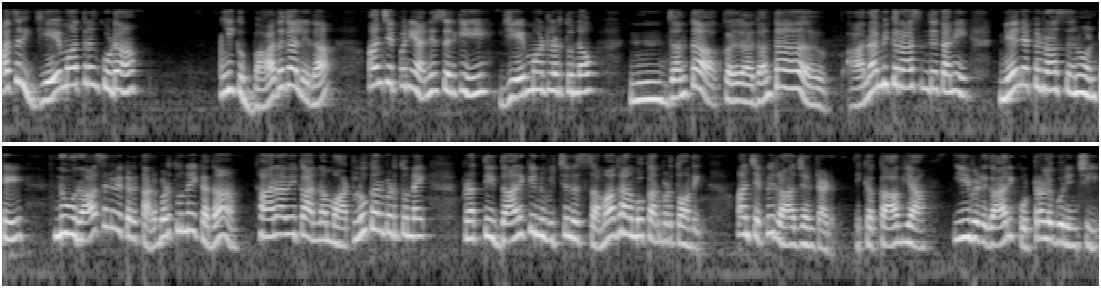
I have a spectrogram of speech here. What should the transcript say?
అసలు ఏమాత్రం కూడా నీకు బాధగా లేదా? అని చెప్పని అనేసరికి ఏం మాట్లాడుతున్నావు? ఇదంతా అదంతా అనామిక రాసిందే కానీ నేను ఎక్కడ రాశాను అంటే నువ్వు రాసినవి ఇక్కడ కనబడుతున్నాయి కదా? అనామిక అన్న మాటలు కనబడుతున్నాయి. ప్రతి దానికి నువ్వు ఇచ్చిన సమాధానము కనబడుతోంది అని చెప్పి రాజు అంటాడు. ఇక కావ్య ఈవిడ గారి కుట్రల గురించి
